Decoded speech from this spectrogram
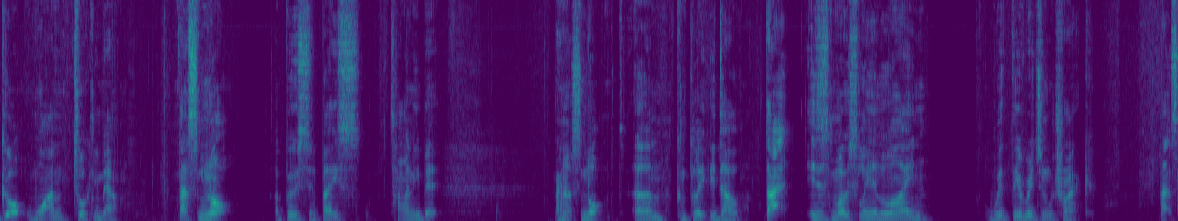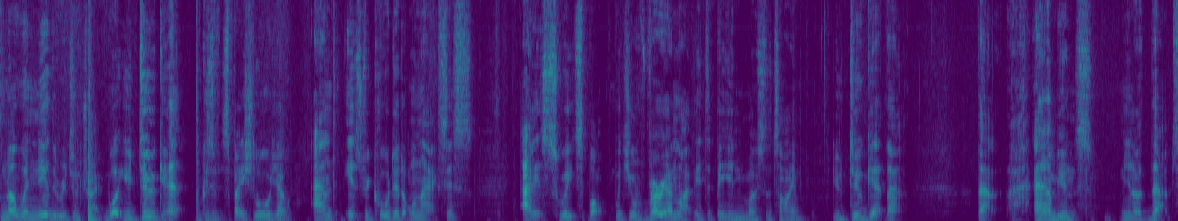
Got what I'm talking about. That's not a boosted bass, tiny bit. And it's not um, completely dull. That is mostly in line with the original track. That's nowhere near the original track. What you do get, because of its spatial audio, and it's recorded on Axis at its sweet spot, which you're very unlikely to be in most of the time, you do get that that ambience. You know, that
